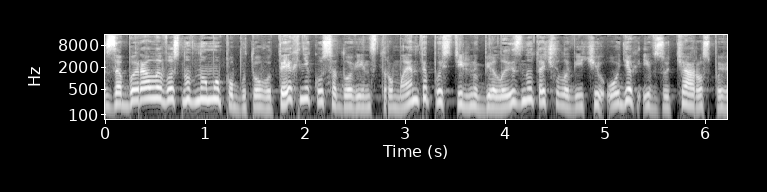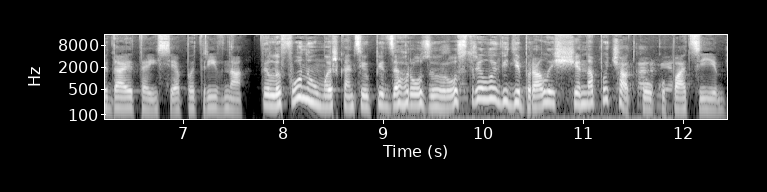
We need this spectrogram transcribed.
Забирали в основному побутову техніку, садові інструменти, постільну білизну та чоловічий одяг і взуття, розповідає Таїсія Петрівна. Телефони у мешканців під загрозою розстрілу відібрали ще на початку окупації.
